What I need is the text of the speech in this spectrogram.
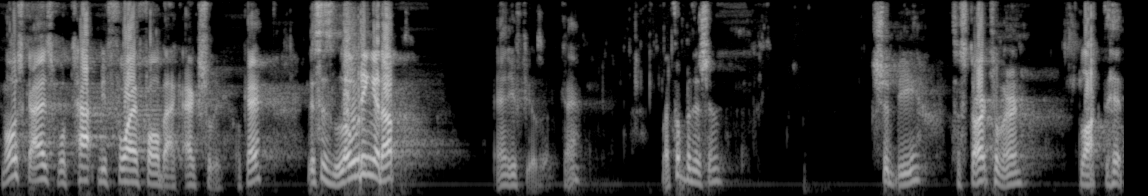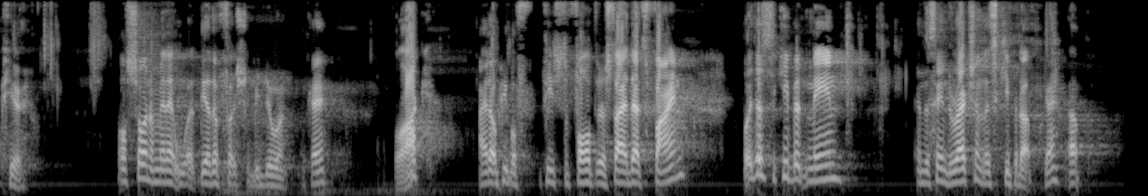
Most guys will tap before I fall back, actually, okay? This is loading it up, and you feel it, okay? Left foot position should be, to start to learn, block the hip here. I'll show in a minute what the other foot should be doing, okay? Block. I know people teach to fall to the side, that's fine. But just to keep it main in the same direction, let's keep it up, okay? Up.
